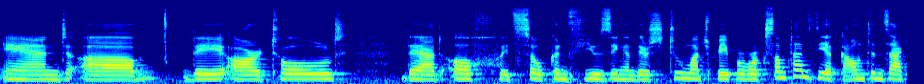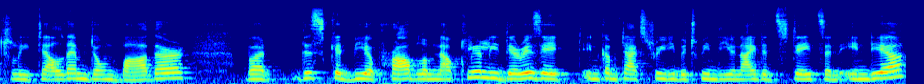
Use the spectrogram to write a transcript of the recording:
and um, they are told that oh it's so confusing and there's too much paperwork. Sometimes the accountants actually tell them don't bother. But this could be a problem. Now clearly there is a income tax treaty between the united states and india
